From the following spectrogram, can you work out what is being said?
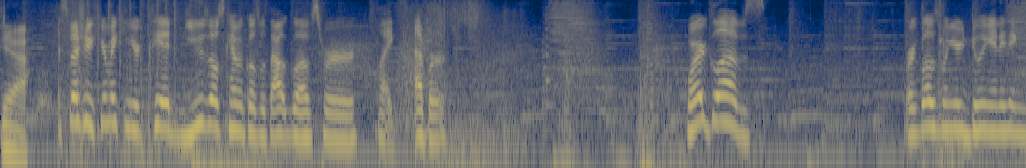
Yeah. Especially if you're making your kid use those chemicals without gloves for like ever. Wear gloves. Wear gloves when you're doing anything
